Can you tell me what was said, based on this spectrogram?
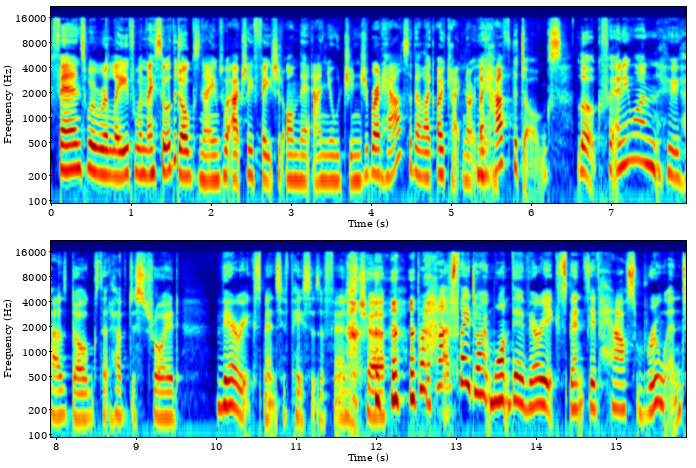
fans were relieved when they saw the dogs' names were actually featured on their annual gingerbread house. So they're like, okay, no, they have the dogs. Look, for anyone who has dogs that have destroyed very expensive pieces of furniture, perhaps they don't want their very expensive house ruined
